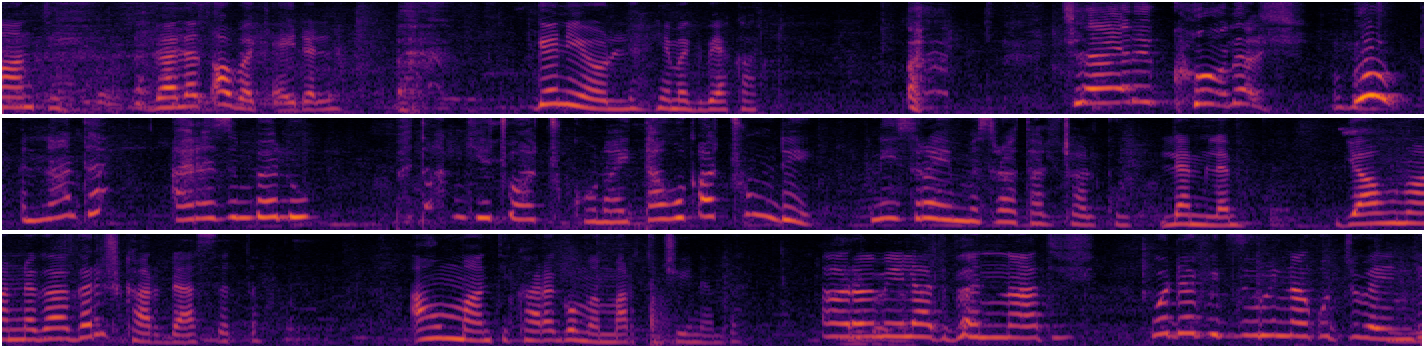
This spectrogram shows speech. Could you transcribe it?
ማንቲ ገለጻው በቂ አይደለም፣ ግን ይኸውልህ የመግቢያ ካርድ ቸር እኮ ነሽ። እናንተ ኧረ ዝም በሉ። በጣም እየጮኋችሁ እኮ ነው። አይታወቃችሁም እንዴ? እኔ ስራዬን መስራት አልቻልኩም። ለምለም፣ የአሁኑ አነጋገርሽ ካርድ አያሰጥም። አሁን ማንቲ ካረገው መማር ትችይ ነበር። አረ ሜላት በእናትሽ ወደፊት ዙሪና ቁጭ በይ እንዴ።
